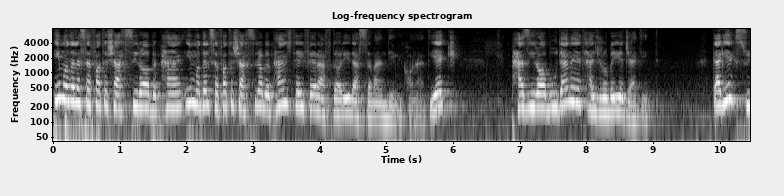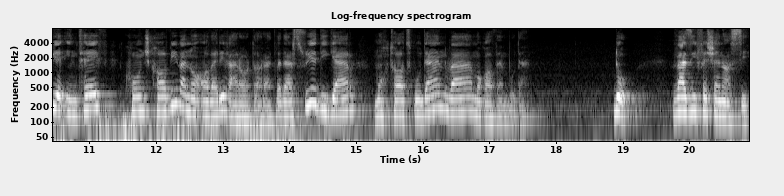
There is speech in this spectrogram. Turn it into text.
این مدل صفات شخصی را به پنج این مدل صفات شخصی را به پنج طیف رفتاری دسته‌بندی می کند. یک پذیرا بودن تجربه جدید. در یک سوی این طیف کنجکاوی و نوآوری قرار دارد و در سوی دیگر محتاط بودن و مقاوم بودن. دو وظیفه شناسی.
